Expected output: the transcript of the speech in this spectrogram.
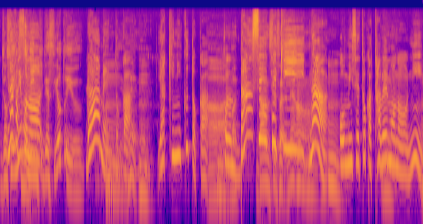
女性にも人気ですよという。ラーメンとか、うん。焼肉とかこの男性的なうん。お店とか食べ物に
